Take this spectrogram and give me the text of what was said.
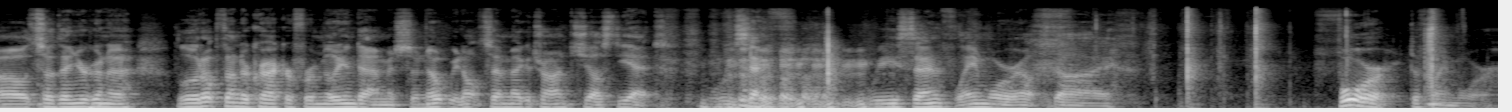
Oh, so then you're gonna load up Thundercracker for a million damage. So nope, we don't send Megatron just yet. We send we send Flame War out to die. Four to Flame War.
